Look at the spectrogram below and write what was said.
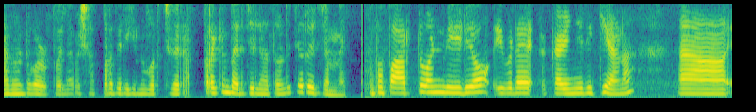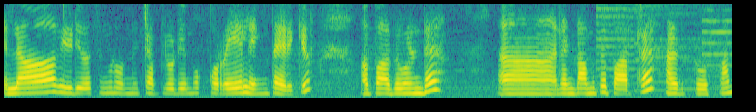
അതുകൊണ്ട് കുഴപ്പമില്ല. പക്ഷെ അപ്പുറത്തിരിക്കുന്ന കുറച്ച് പേര് അത്രയ്ക്കും പരിചയമില്ലാത്തതുകൊണ്ട് ചെറിയൊരു ചമ്മൽ. അപ്പോൾ പാർട്ട് വൺ വീഡിയോ ഇവിടെ കഴിഞ്ഞിരിക്കുകയാണ്. എല്ലാ വീഡിയോസും കൂടെ ഒന്നിച്ച് അപ്ലോഡ് ചെയ്യുമ്പോൾ കുറേ ലെങ്ത് ആയിരിക്കും. അപ്പോൾ അതുകൊണ്ട് രണ്ടാമത്തെ പാർട്ട് അടുത്ത ദിവസം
